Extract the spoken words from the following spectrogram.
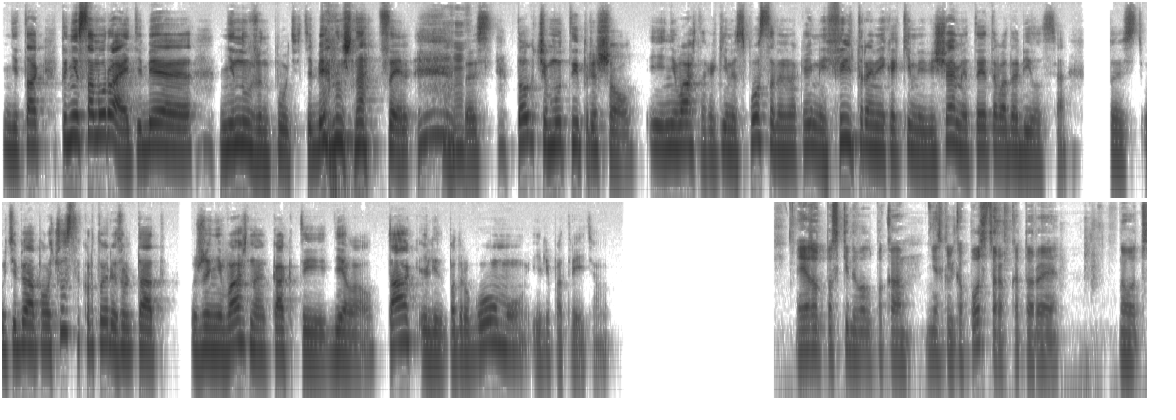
не так... Ты не самурай, тебе не нужен путь, тебе нужна цель. Mm-hmm. То есть то, к чему ты пришел. И неважно, какими способами, какими фильтрами, какими вещами ты этого добился. То есть у тебя получился крутой результат, уже не важно, как ты делал, так или по-другому, или по-третьему. Я тут поскидывал пока несколько постеров, которые, ну вот,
